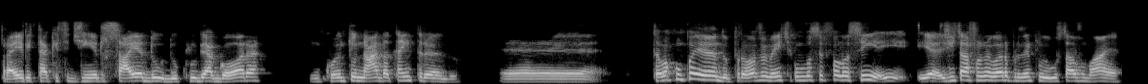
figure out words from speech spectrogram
para evitar que esse dinheiro saia do, do clube agora, enquanto nada está entrando. Estamos é, acompanhando, provavelmente, como você falou assim, e, e a gente estava falando agora, por exemplo, do Gustavo Maia.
